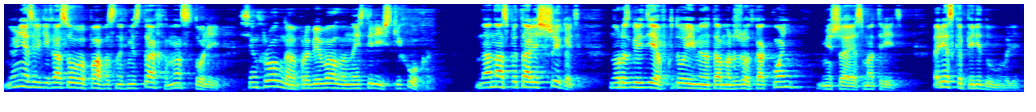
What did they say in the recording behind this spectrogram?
В нескольких особо пафосных местах нас столей синхронно пробивало на истерический хохот. На нас пытались шикать, но разглядев, кто именно там ржет как конь, мешая смотреть, резко передумывали.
